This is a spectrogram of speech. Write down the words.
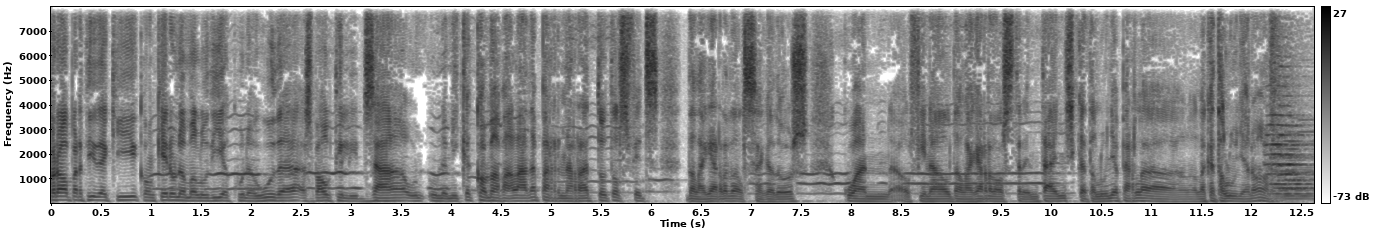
Però a partir d'aquí, com que era una melodia coneguda, es va utilitzar un, una mica com a balada per narrar tots els fets de la Guerra dels Segadors, quan al final de la Guerra dels 30 anys Catalunya perd la, la Catalunya Nord.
